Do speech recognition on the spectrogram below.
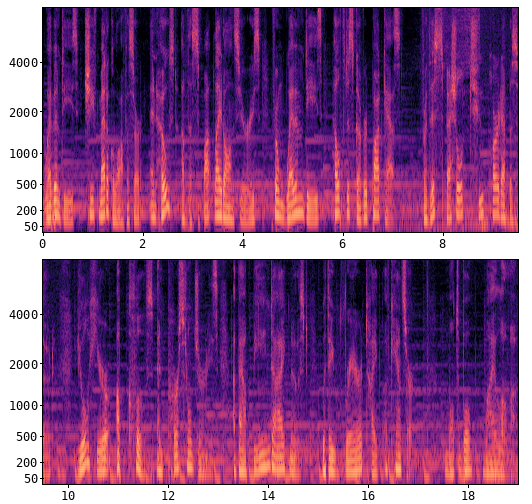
WebMD's Chief Medical Officer and host of the Spotlight On series from WebMD's Health Discovered podcast. For this special two part episode, you'll hear up close and personal journeys about being diagnosed with a rare type of cancer, multiple myeloma.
